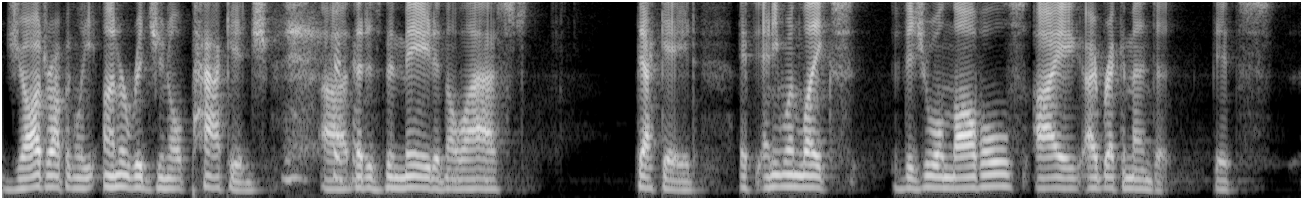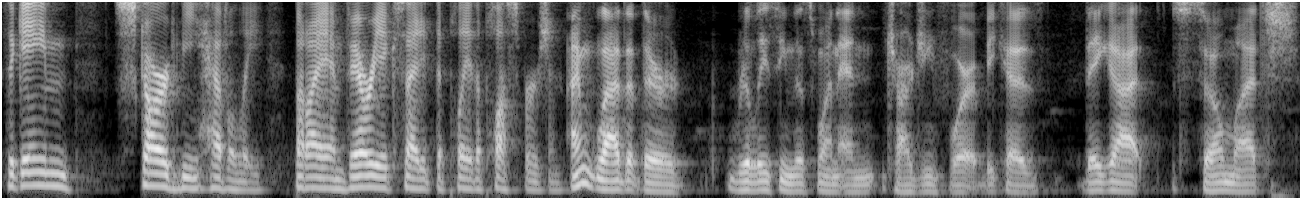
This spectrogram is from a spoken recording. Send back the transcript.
jaw-droppingly unoriginal package uh, that has been made in the last decade. If anyone likes visual novels, I, I recommend it. It's the game scarred me heavily, but I am very excited to play the plus version. I'm glad that they're releasing this one and charging for it because they got so much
